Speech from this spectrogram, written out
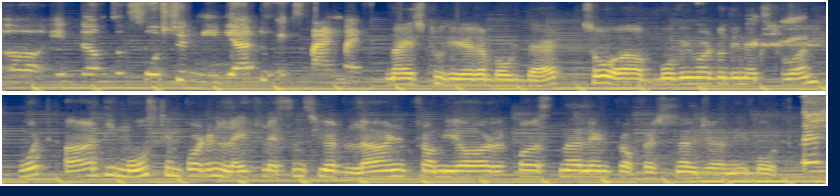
uh, in terms of social media to expand my. Nice to hear about that. So, uh, moving on to the next one, what are the most important life lessons you have learned from your personal and professional journey both? Well,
